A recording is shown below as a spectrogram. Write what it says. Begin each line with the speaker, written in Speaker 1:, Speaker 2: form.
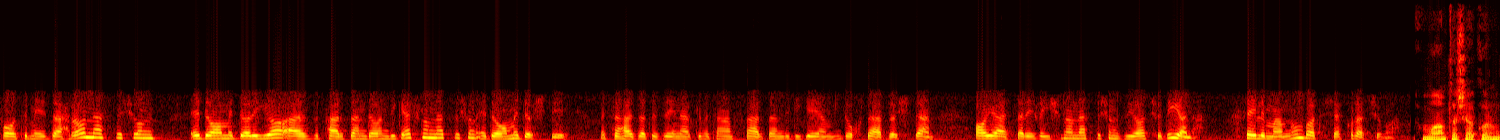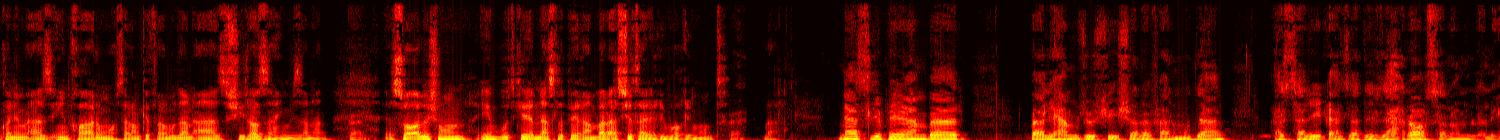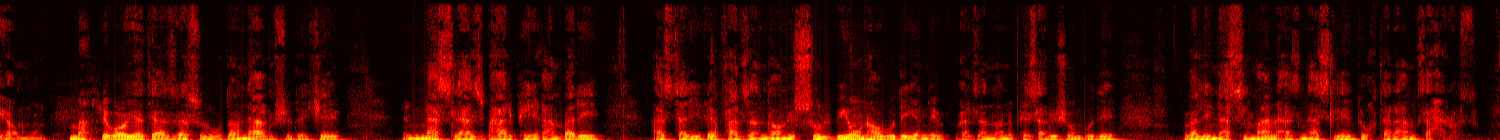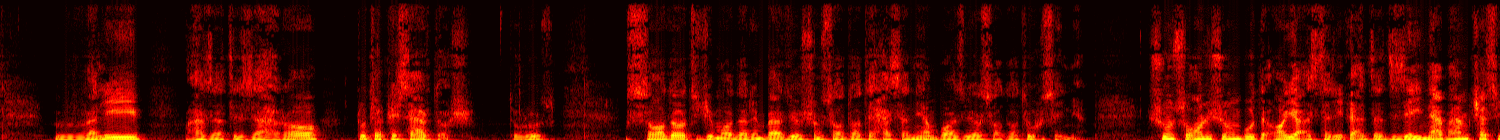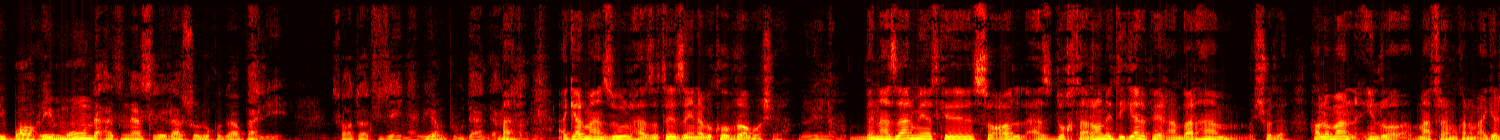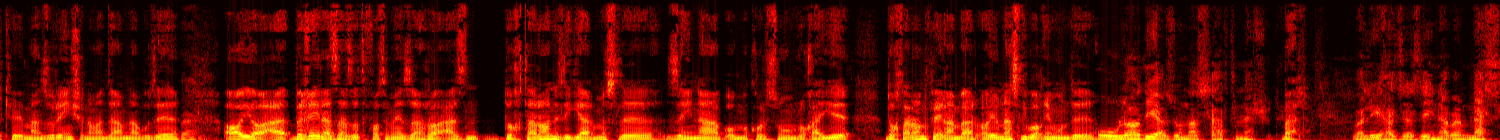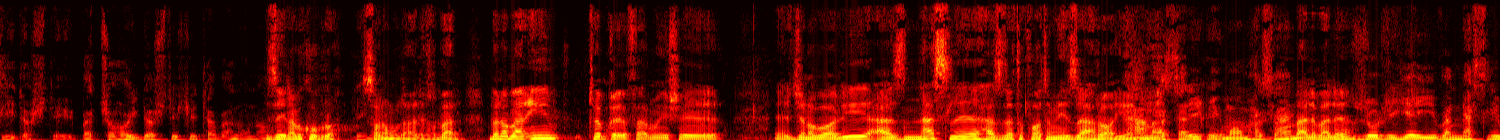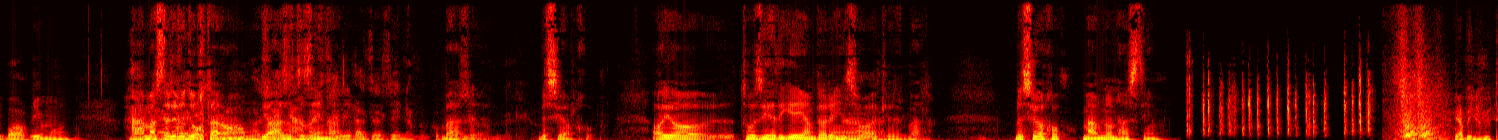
Speaker 1: فاطمه زهرا نسلشون ادامه داره یا از فرزندان دیگهشون نسلشون ادامه داشته؟ مثل حضرت زینب که مثلا فرزند دیگه هم دختر داشتن. آیا از طریق ایشون هم نسلشون زیاد شده یا نه؟ خیلی ممنون با تشکر از شما.
Speaker 2: ما هم تشکر می‌کنیم از این خواهر محترم که فرمودن از شیراز زنگ می‌زنن.
Speaker 3: بله.
Speaker 2: سوالشون این بود که نسل پیغمبر از چه طریقی باقی موند؟
Speaker 3: بله.
Speaker 2: بله.
Speaker 3: نسل پیغمبر بله همونجور که اشاره فرمودن از طریق حضرت زهرا سلام الله علیها موند.
Speaker 2: بله.
Speaker 3: روایت از رسول خدا نقل شده که نسل از هر پیغمبری از طریق فرزندان صلبی اونها بوده یعنی فرزندان پسرشون بوده ولی نسل من از نسل دخترم زهراست. ولی حضرت زهرا دو تا پسر داشت درست؟ ساداتی که ما داریم بعضیاشون سادات حسنی هم بعضی ها سادات حسینی هم. شون سوالشون بود آیا از طریق حضرت زینب هم کسی باقی موند از نسل رسول خدا؟ بلی سادات زینبی هم بودن در
Speaker 2: بله.
Speaker 3: تاریخ
Speaker 2: اگر منظور حضرت زینب کبرا باشه.
Speaker 3: زینب.
Speaker 2: به نظر میاد که سوال از دختران دیگر پیغمبر هم شده. حالا من این رو مطرح می‌کنم. اگر که منظور این شنونده هم نبوده
Speaker 3: بله.
Speaker 2: آیا به غیر از حضرت فاطمه زهرا از دختران دیگر مثل زینب ام کلثوم رقیه دختران پیغمبر آیا نسلی باقی مونده؟
Speaker 3: اولادی از اونا ثبت نشده.
Speaker 2: بله.
Speaker 3: ولی حضرت زینب هم نسلی داشته بچه هایی داشته که طبعا اونا
Speaker 2: زینب کبرا. سلام الله. علیها بله. بنابراین طبق فرمایش جناب عالی از نسل حضرت فاطمه زهرا یعنی
Speaker 3: هم از طریق امام حسن
Speaker 2: بله بله.
Speaker 3: ذریه‌ای و نسلی باقی موند
Speaker 2: هم از طریق دختران یا حضرت
Speaker 3: هم
Speaker 2: زینب.
Speaker 3: از طریق حضرت زینب
Speaker 2: بله. بسیار خوب. آیا توضیح دیگه ای هم داره این. سوال که بله. بسیار خوب. ممنون هستیم.
Speaker 4: Www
